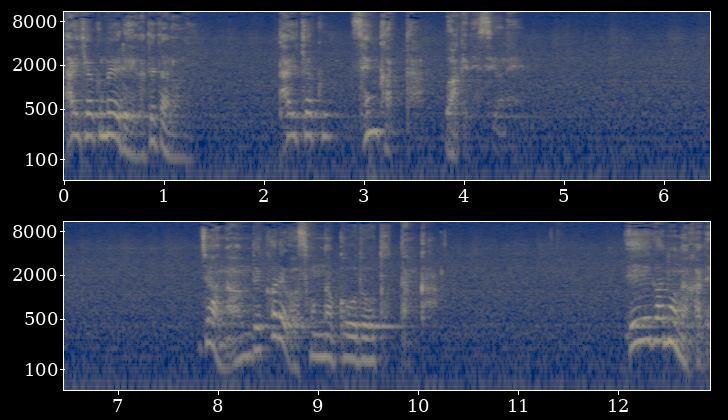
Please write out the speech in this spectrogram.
退却命令が出たのに退却せんかったわけですよね。じゃあなんで彼はそんな行動をとったんか？映画の中で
